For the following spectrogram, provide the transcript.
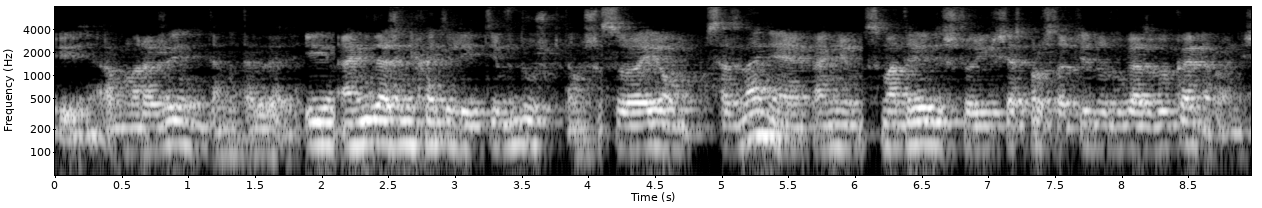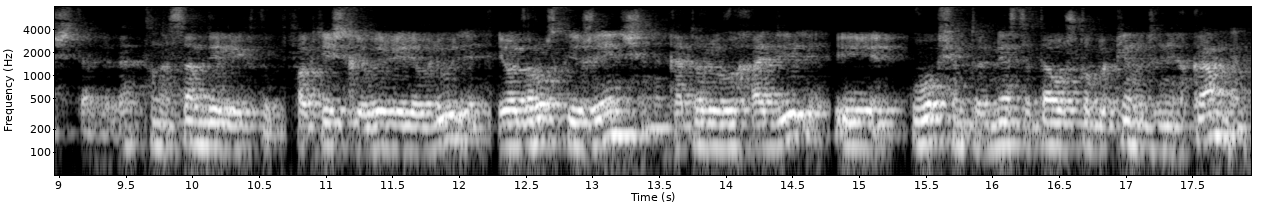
и обморожений там и так далее. И они даже не хотели идти в душ, потому что в своем сознании они смотрели, что их сейчас просто отведут в газовую камеру, они считали, да. На самом деле их тут фактически вывели в люди. И вот русские женщины, которые выходили и, в общем-то, вместо того, чтобы кинуть в них камнем,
